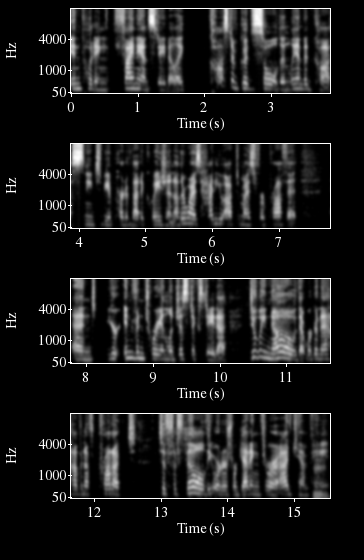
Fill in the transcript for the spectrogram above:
inputting finance data, like cost of goods sold and landed costs need to be a part of that equation. Otherwise, how do you optimize for profit? And your inventory and logistics data. Do we know that we're going to have enough product to fulfill the orders we're getting through our ad hmm. campaigns? Mm.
